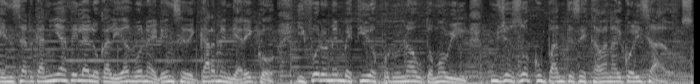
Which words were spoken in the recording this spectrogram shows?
en cercanías de la localidad bonaerense de Carmen de Areco y fueron embestidos por un automóvil cuyos ocupantes estaban alcoholizados.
